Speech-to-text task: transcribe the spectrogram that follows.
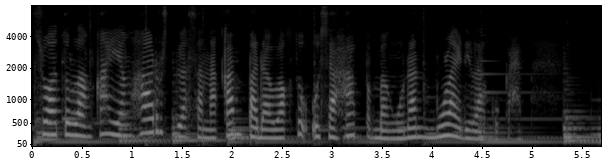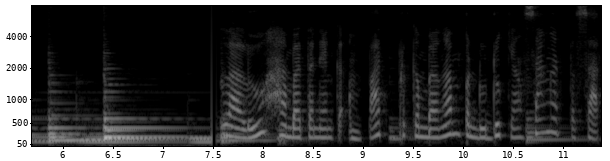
suatu langkah yang harus dilaksanakan pada waktu usaha pembangunan mulai dilakukan. Lalu, hambatan yang keempat, perkembangan penduduk yang sangat pesat.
